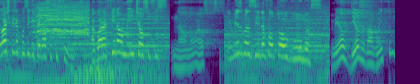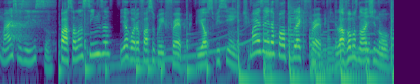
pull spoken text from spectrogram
Eu acho que eu já consegui pegar o suficiente. Agora finalmente é o suficiente. Não, não é o suficiente. E mesmo assim ainda faltou algumas. Meu Deus, eu não aguento mais fazer isso. Faço a lã cinza e agora eu faço o Grey Fabric. E é o suficiente. Mas ainda falta o Black Fabric. E lá vamos nós de novo.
